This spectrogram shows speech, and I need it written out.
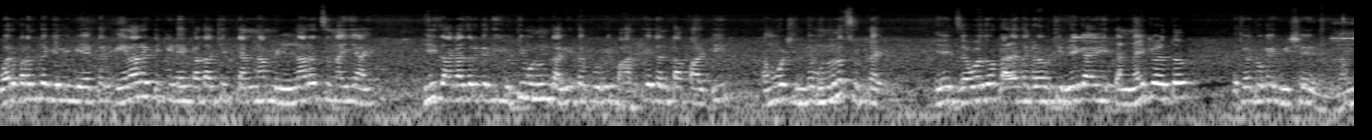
वरपर्यंत गेलेली आहे तर येणारं तिकीट हे कदाचित त्यांना मिळणारच नाही आहे. ही जागा जर कधी युती म्हणून झाली तर पूर्वी भारतीय जनता पार्टी अमोल शिंदे म्हणूनच सुटणार आहे हे जवळजवळ काळ्या दगडावरची रेग आहे हे त्यांनाही कळतं. त्याच्यावर तो काही विषय नाही.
